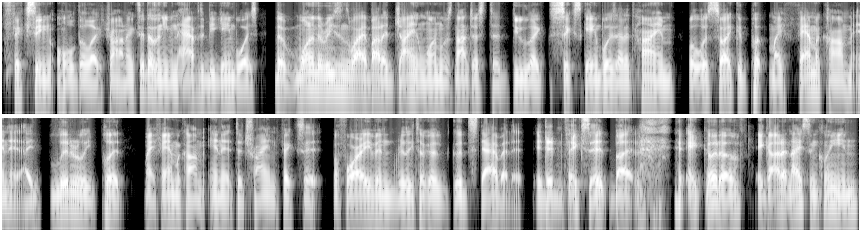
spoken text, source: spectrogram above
fixing old electronics, it doesn't even have to be Game Boys. The one of the reasons why I bought a giant one was not just to do like six Game Boys at a time, but was so I could put my Famicom in it. I literally put my Famicom in it to try and fix it before I even really took a good stab at it. It didn't fix it, but it could have. It got it nice and clean.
